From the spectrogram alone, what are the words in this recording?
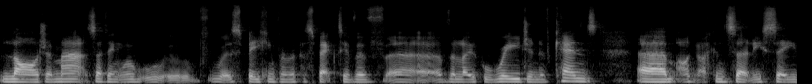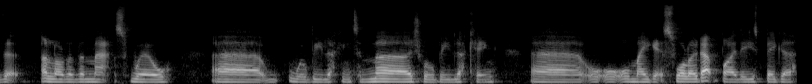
larger mats. I think we're, we're speaking from the perspective of uh, of the local region of Kent. Um, I, I can certainly see that a lot of the mats will uh, will be looking to merge. Will be looking uh, or, or may get swallowed up by these bigger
